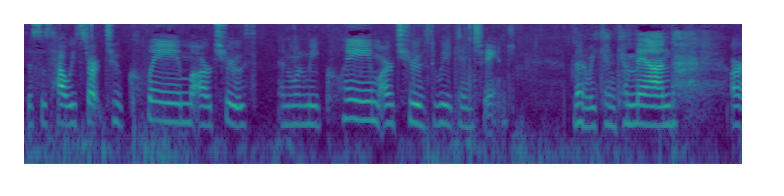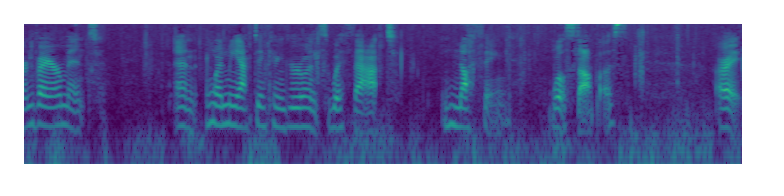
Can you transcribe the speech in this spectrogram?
This is how we start to claim our truth. And when we claim our truth, we can change. Then we can command our environment. And when we act in congruence with that, nothing will stop us. All right,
